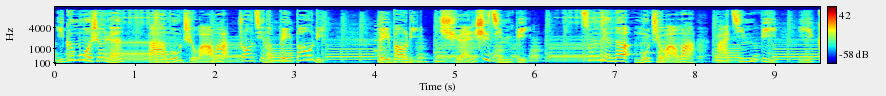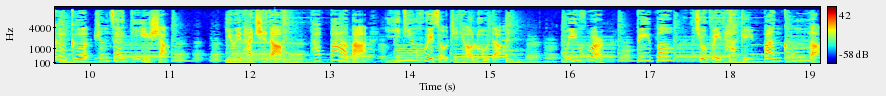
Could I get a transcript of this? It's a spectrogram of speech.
一个陌生人把拇指娃娃装进了背包里，背包里全是金币。聪明的拇指娃娃把金币一个个扔在地上，因为他知道他爸爸一定会走这条路的。不一会儿，背包就被他给搬空了。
